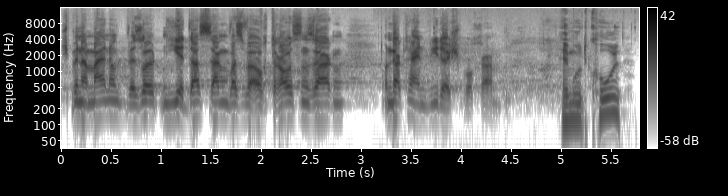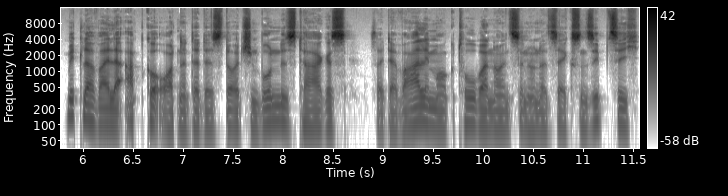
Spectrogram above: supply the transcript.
Ich bin der Meinung, wir sollten hier das sagen, was wir auch draußen sagen und da keinen Widerspruch haben. Helmut Kohl, mittlerweile Abgeordneter des Deutschen Bundestages seit der Wahl im Oktober 1976,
